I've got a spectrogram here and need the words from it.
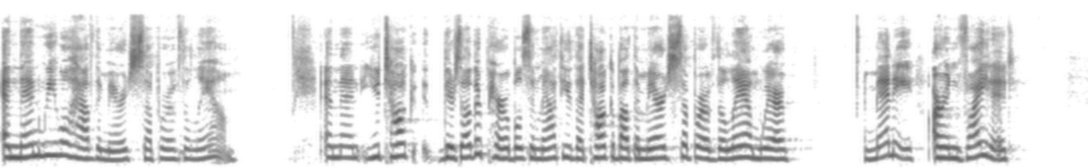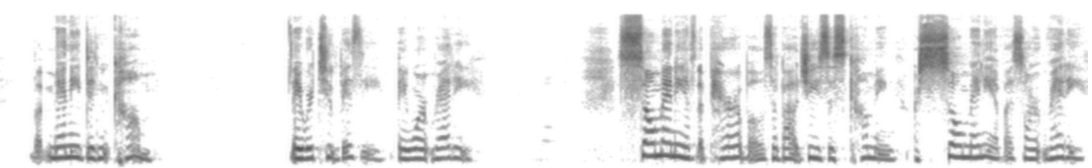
And then we will have the marriage supper of the Lamb. And then you talk, there's other parables in Matthew that talk about the marriage supper of the Lamb where many are invited, but many didn't come. They were too busy, they weren't ready. So many of the parables about Jesus coming are so many of us aren't ready.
